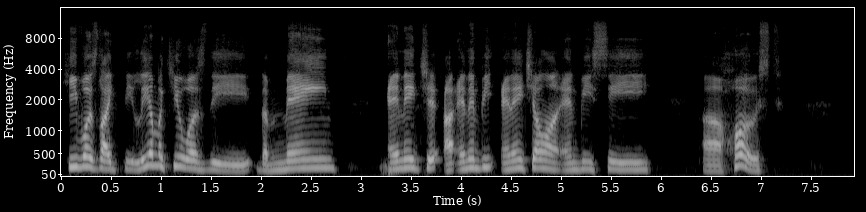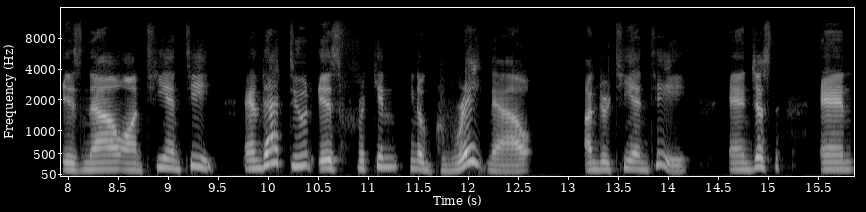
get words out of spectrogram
He was like the Liam McHugh was the the main NHL uh, NHL on NBC uh, host is now on TNT, and that dude is freaking you know great now under TNT, and just and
